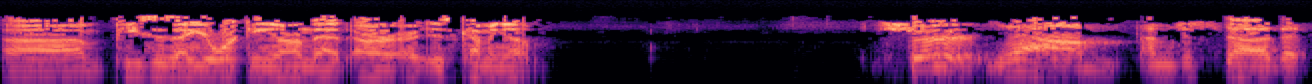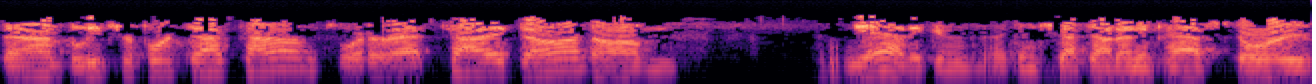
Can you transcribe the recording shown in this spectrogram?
uh, pieces that you're working on that are is coming up. Sure. Yeah. Um, I'm just uh, they're on BleacherReport.com, Twitter at Ty Dunne. Um, yeah, they can they can check out any past stories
